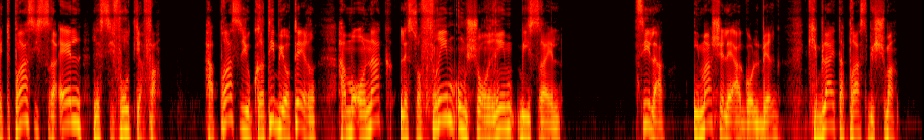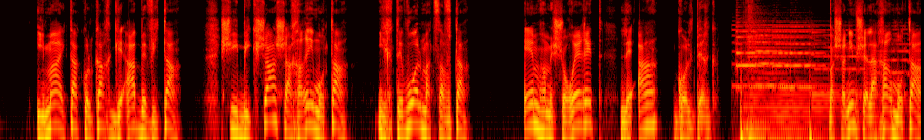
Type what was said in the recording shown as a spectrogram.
את פרס ישראל לספרות יפה. הפרס היוקרתי ביותר המוענק לסופרים ומשוררים בישראל. צילה, אמה של לאה גולדברג, קיבלה את הפרס בשמה. אמה הייתה כל כך גאה בביתה, שהיא ביקשה שאחרי מותה יכתבו על מצבתה, אם המשוררת לאה גולדברג. בשנים שלאחר מותה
